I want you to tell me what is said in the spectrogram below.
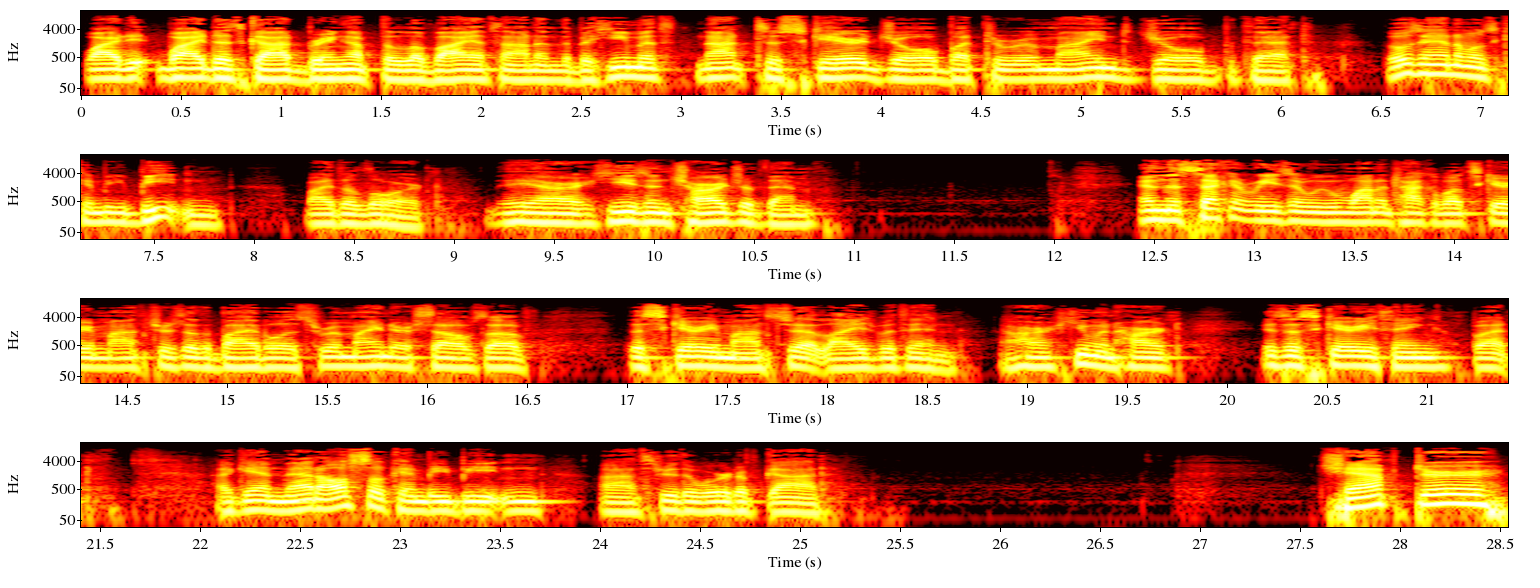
Why, did, why does God bring up the Leviathan and the Behemoth? Not to scare Job, but to remind Job that those animals can be beaten by the Lord. They are, He's in charge of them. And the second reason we want to talk about scary monsters of the Bible is to remind ourselves of the scary monster that lies within. Our human heart is a scary thing, but again, that also can be beaten uh, through the Word of God. Chapter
